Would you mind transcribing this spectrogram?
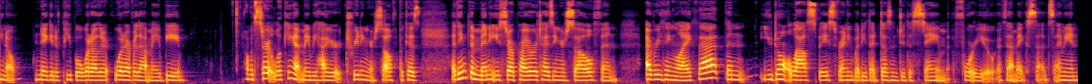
you know, negative people, whatever, whatever that may be, I would start looking at maybe how you're treating yourself because I think the minute you start prioritizing yourself and everything like that, then you don't allow space for anybody that doesn't do the same for you, if that makes sense. I mean,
